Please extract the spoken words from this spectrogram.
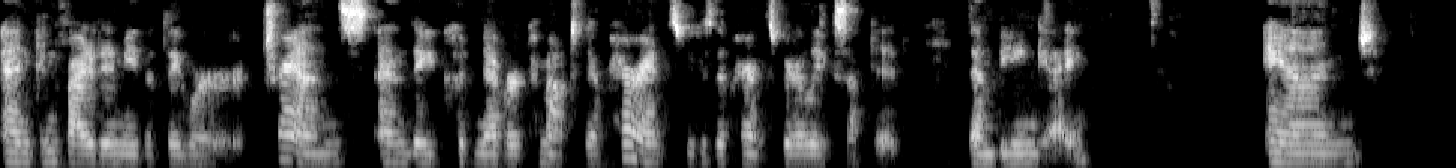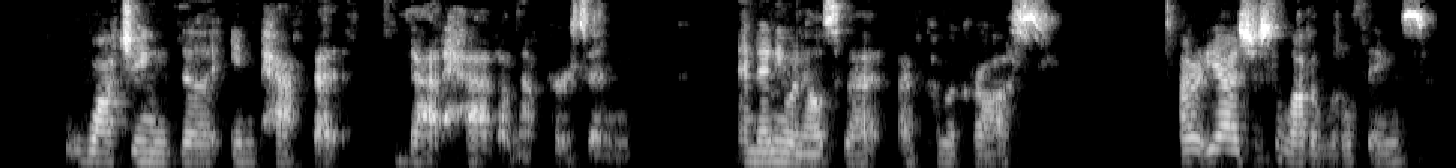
and confided in me that they were trans and they could never come out to their parents because their parents barely accepted them being gay. And watching the impact that that had on that person and anyone else that I've come across. yeah, it's just a lot of little things.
